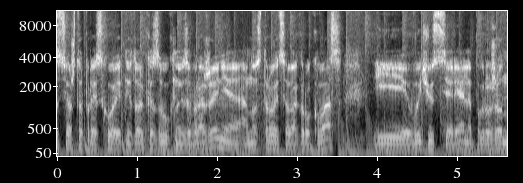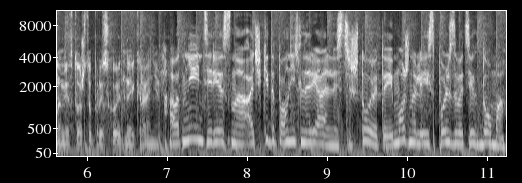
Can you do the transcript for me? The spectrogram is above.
все, что происходит, не только звук, но и изображение, оно строится вокруг вас, и вы чувствуете себя реально погруженными в то, что происходит на экране. А вот мне интересно, очки дополнительной реальности, что это и можно ли использовать их дома?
